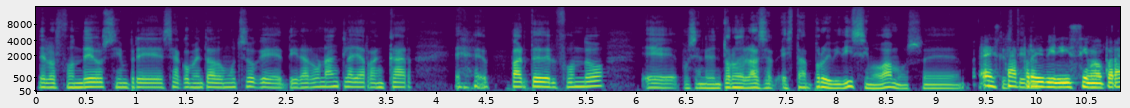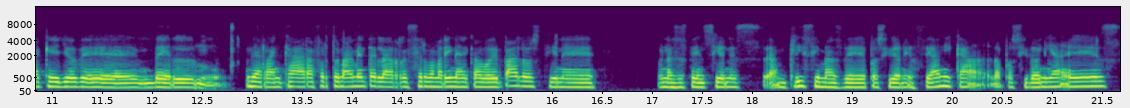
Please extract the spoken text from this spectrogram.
de los fondeos, siempre se ha comentado mucho que tirar un ancla y arrancar eh, parte del fondo, eh, pues en el entorno del láser está prohibidísimo, vamos. Eh, está prohibidísimo por aquello de, de arrancar. Afortunadamente la Reserva Marina de Cabo de Palos tiene unas extensiones amplísimas de Posidonia oceánica. La Posidonia es,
